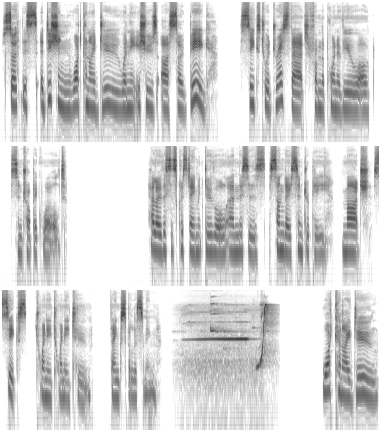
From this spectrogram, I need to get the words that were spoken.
So, this edition, What Can I Do When the Issues Are So Big, seeks to address that from the point of view of Syntropic World. Hello, this is Christine McDougall, and this is Sunday Syntropy, March 6, 2022. Thanks for listening. What can I do?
